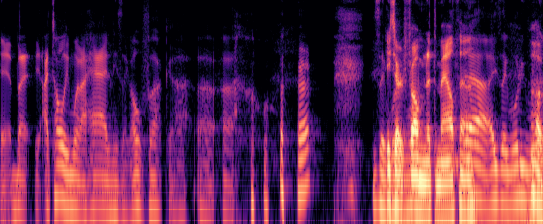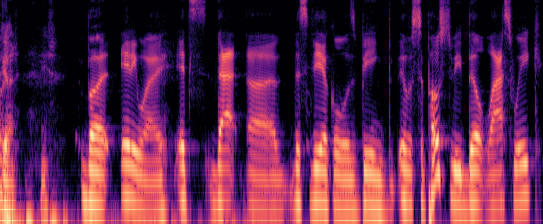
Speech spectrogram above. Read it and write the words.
Yeah, but I told him what I had, and he's like, "Oh fuck." Uh, uh, uh. he's like, He started foaming at the mouth, huh? Yeah, he's like, "What do you want?" Oh, want?" God. But anyway, it's that uh, this vehicle is being. It was supposed to be built last week,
